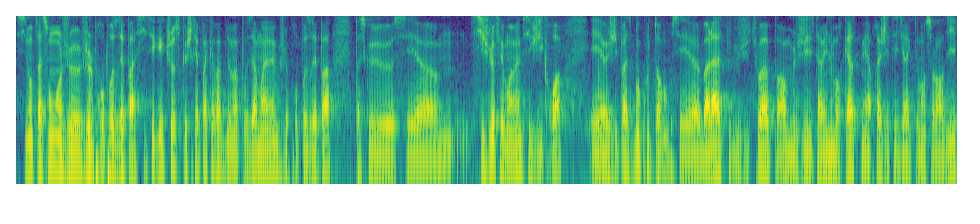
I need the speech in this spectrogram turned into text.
sinon de toute façon, je je le proposerai pas. Si c'est quelque chose que je serais pas capable de m'imposer à moi-même, je le proposerai pas parce que c'est si je le fais moi-même, c'est que j'y crois et j'y passe beaucoup de temps. C'est bah là, tu, tu vois, par exemple, j'ai terminé le workout, mais après j'étais directement sur l'ordi,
